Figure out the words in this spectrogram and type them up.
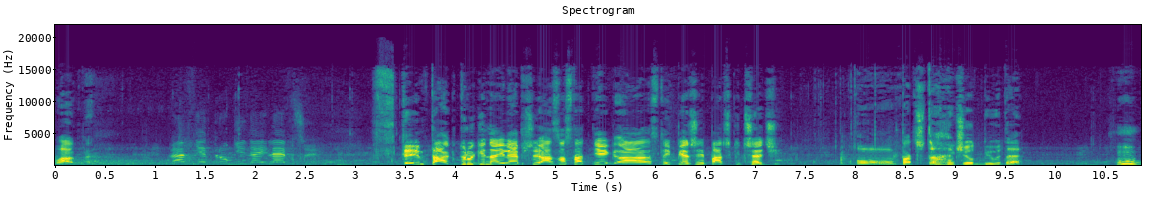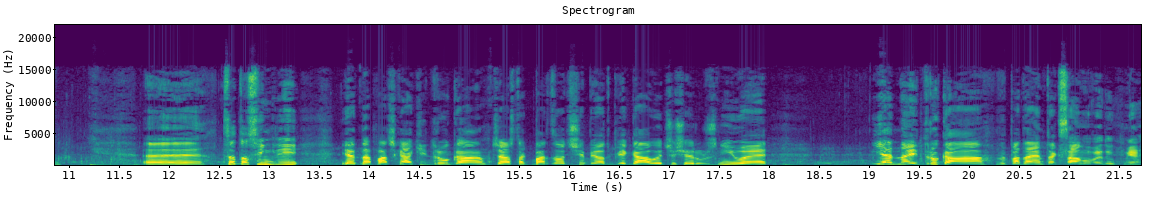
Ładny. Dla mnie drugi najlepszy W tym tak, drugi najlepszy, a z ostatniego, a z tej pierwszej paczki trzeci. O, patrz tam jak się odbiły te. Hmm. Eee, co to singli? Jedna paczka, jak i druga. Czy aż tak bardzo od siebie odbiegały, czy się różniły? Jedna i druga wypadają tak samo według mnie.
